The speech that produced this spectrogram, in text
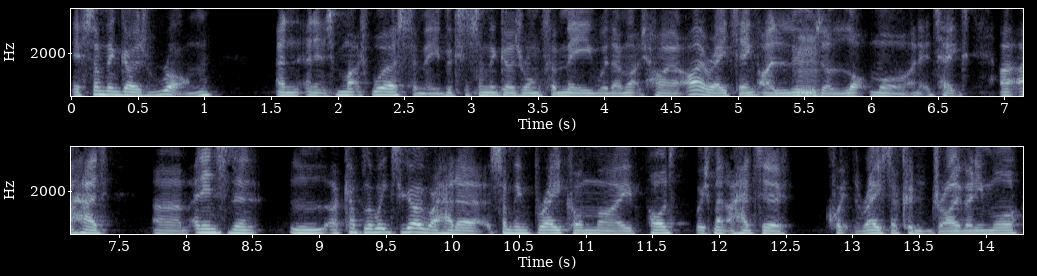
if something goes wrong, and, and it's much worse for me because if something goes wrong for me with a much higher I rating, I lose mm. a lot more. And it takes, I, I had um, an incident a couple of weeks ago where I had a, something break on my pod, which meant I had to quit the race. I couldn't drive anymore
